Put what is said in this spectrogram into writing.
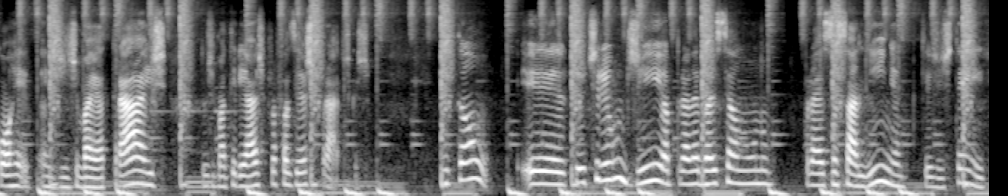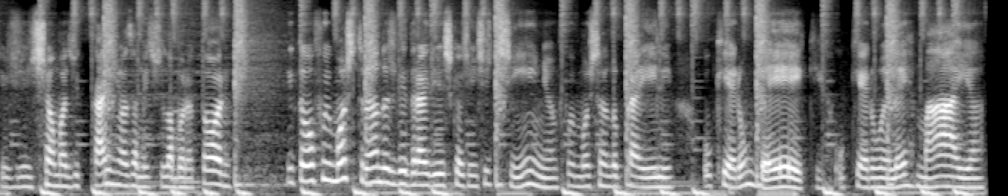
corre, a gente vai atrás dos materiais para fazer as práticas. Então, é, eu tirei um dia para levar esse aluno para essa salinha que a gente tem, que a gente chama de carinhosamente de laboratório. Então eu fui mostrando as vidrarias que a gente tinha, fui mostrando para ele o que era um Becker, o que era um Maia,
